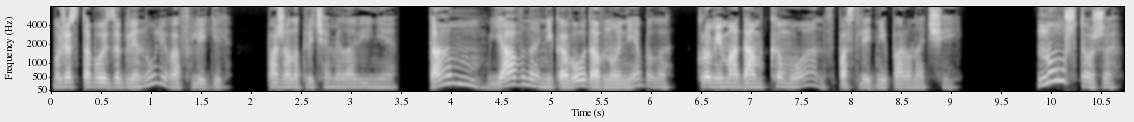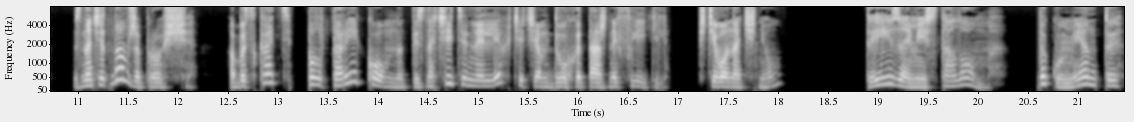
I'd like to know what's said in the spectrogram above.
Мы же с тобой заглянули во флигель, пожала плечами Лавиния. Там явно никого давно не было, кроме мадам Камуан в последние пару ночей. Ну что же, значит, нам же проще. Обыскать полторы комнаты значительно легче, чем двухэтажный флигель. С чего начнем? Ты займись столом. Документы,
